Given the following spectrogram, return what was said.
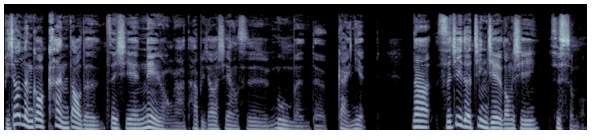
比较能够看到的这些内容啊，它比较像是入门的概念。那实际的进阶的东西是什么？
